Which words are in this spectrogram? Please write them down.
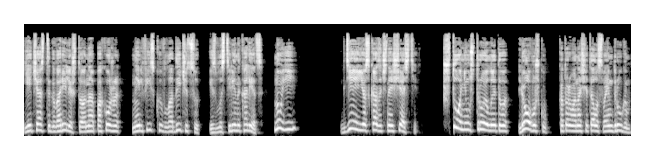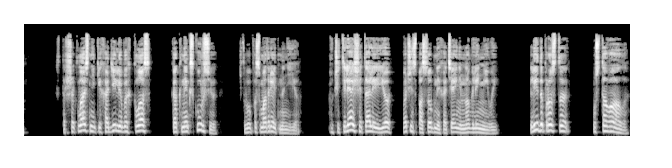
Ей часто говорили, что она похожа на эльфийскую владычицу из «Властелина колец». Ну и где ее сказочное счастье? Что не устроило этого Левушку, которого она считала своим другом? Старшеклассники ходили в их класс как на экскурсию, чтобы посмотреть на нее. Учителя считали ее очень способной, хотя и немного ленивой. Лида просто уставала.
